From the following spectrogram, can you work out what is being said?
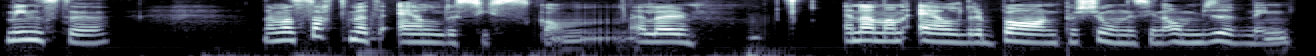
Minns du? När man satt med ett äldre syskon eller en annan äldre barnperson i sin omgivning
